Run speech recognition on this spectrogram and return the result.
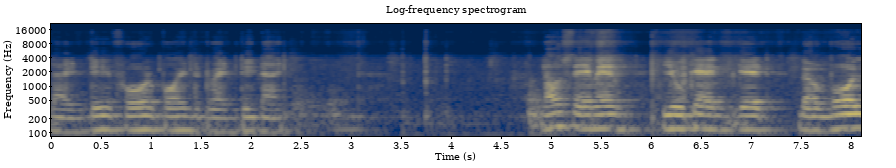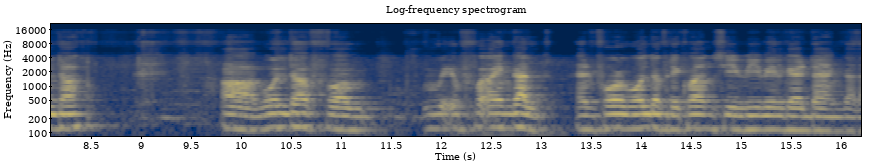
94.29 now same as you can get the whole the uh, all the uh, angle and for all the frequency we will get the angle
